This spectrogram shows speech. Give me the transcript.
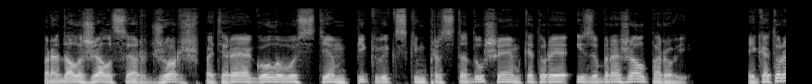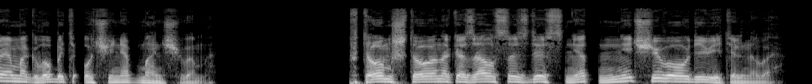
— продолжал сэр Джордж, потирая голову с тем пиквикским простодушием, которое изображал порой, и которое могло быть очень обманчивым. «В том, что он оказался здесь, нет ничего удивительного.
